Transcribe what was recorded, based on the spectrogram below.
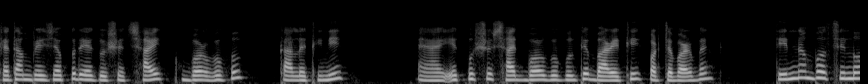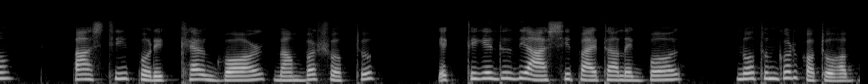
কাঠা আমরা হিসাব করি একুশশো ষাট বর্গফুট তাহলে তিনি একুশশো ষাট বর্গফুটে বাড়িটি করতে পারবেন। তিন নম্বর ছিল পাঁচটি পরীক্ষার গড়, নাম্বার, সত্তর। এক থেকে যদি আশি পায় তাহলে গড় নতুন করে কত হবে?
